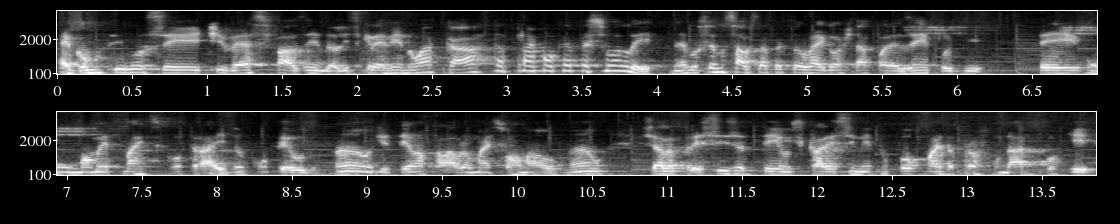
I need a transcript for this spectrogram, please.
É como se você estivesse fazendo ali, escrevendo uma carta para qualquer pessoa ler. Né? Você não sabe se a pessoa vai gostar, por exemplo, de ter um momento mais descontraído no conteúdo não, de ter uma palavra mais formal ou não, se ela precisa ter um esclarecimento um pouco mais aprofundado, porque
